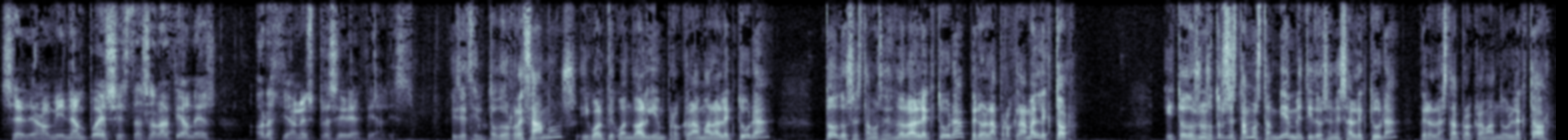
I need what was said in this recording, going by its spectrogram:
Se denominan, pues, estas oraciones oraciones presidenciales. Es decir, todos rezamos, igual que cuando alguien proclama la lectura, todos estamos haciendo la lectura, pero la proclama el lector. Y todos nosotros estamos también metidos en esa lectura, pero la está proclamando un lector.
